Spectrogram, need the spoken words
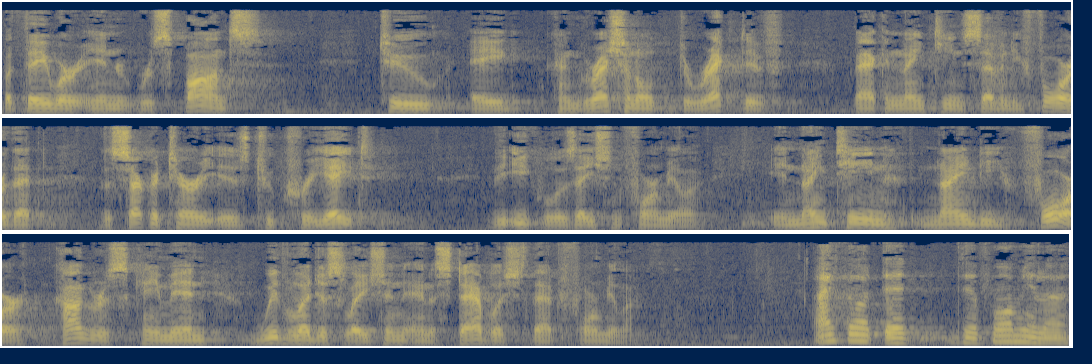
but they were in response to a congressional directive back in 1974 that the secretary is to create the equalization formula. In 1994, Congress came in with legislation and established that formula. I thought that the formula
